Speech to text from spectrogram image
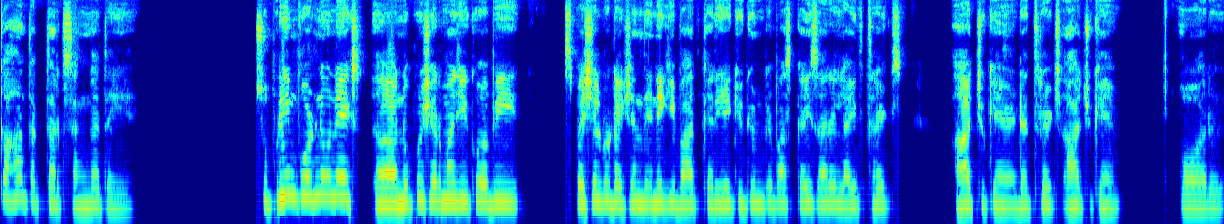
कहाँ तक तर्क संगत है ये? सुप्रीम कोर्ट ने उन्हें नुपुर शर्मा जी को अभी स्पेशल प्रोटेक्शन देने की बात करी है, क्योंकि उनके पास कई सारे लाइफ थ्रेट्स आ चुके हैं डेथ थ्रेट्स आ चुके हैं, और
